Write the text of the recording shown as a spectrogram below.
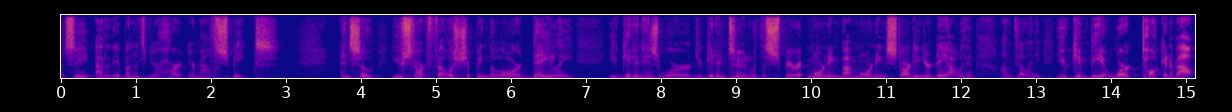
But see, out of the abundance of your heart, your mouth speaks. And so you start fellowshipping the Lord daily. You get in His Word. You get in tune with the Spirit morning by morning, starting your day out with Him. I'm telling you, you can be at work talking about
